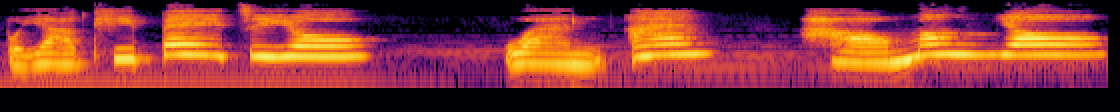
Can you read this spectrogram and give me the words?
不要踢被子哟。晚安。好梦哟。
